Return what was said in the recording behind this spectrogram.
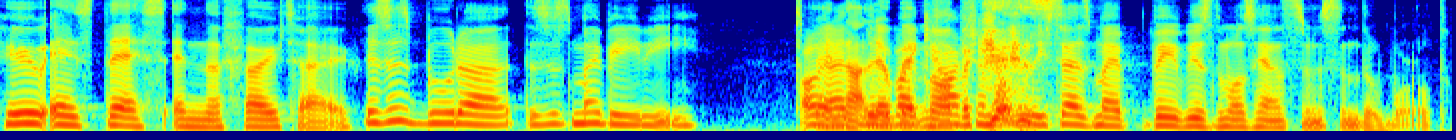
Who is this in the photo? This is Buddha. This is my baby. Oh yeah, that little my bit more caption really says my baby is the most handsomest in the world.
